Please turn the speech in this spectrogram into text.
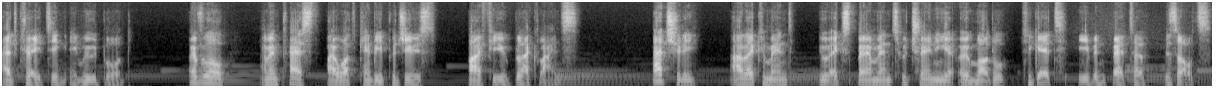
at creating a mood board. Overall, I'm impressed by what can be produced by a few black lines. Actually, I recommend you experiment with training your own model to get even better results.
